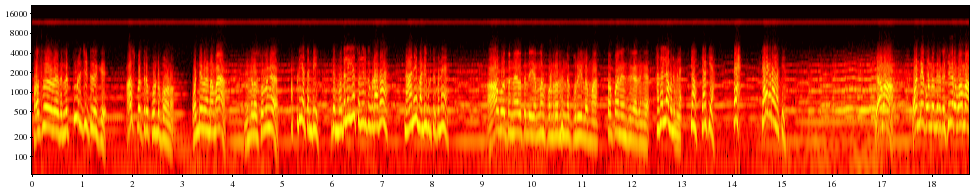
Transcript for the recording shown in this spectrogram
பிரசவ வேதனையில துடிச்சிட்டு இருக்கு. ஆஸ்பத்திரி கொண்டு போகணும். வண்டி வேணாமா? நீங்கள சொல்லுங்க. அப்படியா தம்பி? இத முதல்லயே சொல்லிருக்க கூடாதா? நானே வண்டி கொடுத்துருப்பேனே. ஆபத்து நேரத்துல என்ன பண்றதுன்னு புரியலம்மா. தப்பா நினைச்சுக்காதுங்க. அதெல்லாம் ஒண்ணுமில்ல யோ இறக்கியா? இறக்கடா ஏமா வண்டி கொண்டு வந்திருக்க. சீக்கிரம் வாமா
